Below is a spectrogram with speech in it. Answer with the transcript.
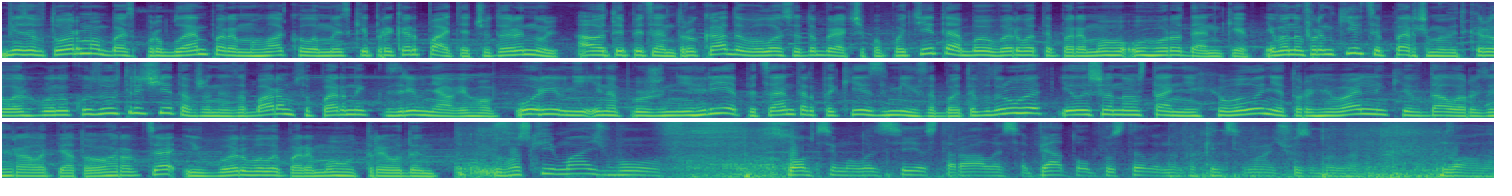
Візавторма без проблем перемогла Коломийське Прикарпаття 4-0. А от епіцентру К довелося добряче попотіти, аби вирвати перемогу у Городенки. Івано-Франківці першими відкрили рахунок у зустрічі, та вже незабаром суперник зрівняв його. У рівній і напруженій грі епіцентр таки зміг забити вдруге, і лише на останній хвилині торгівельники вдало розіграли п'ятого гравця і вирвали перемогу 3-1. Важкий матч був. Хлопці молодці, старалися. П'ятого пустили, наприкінці матчу забили два голи.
